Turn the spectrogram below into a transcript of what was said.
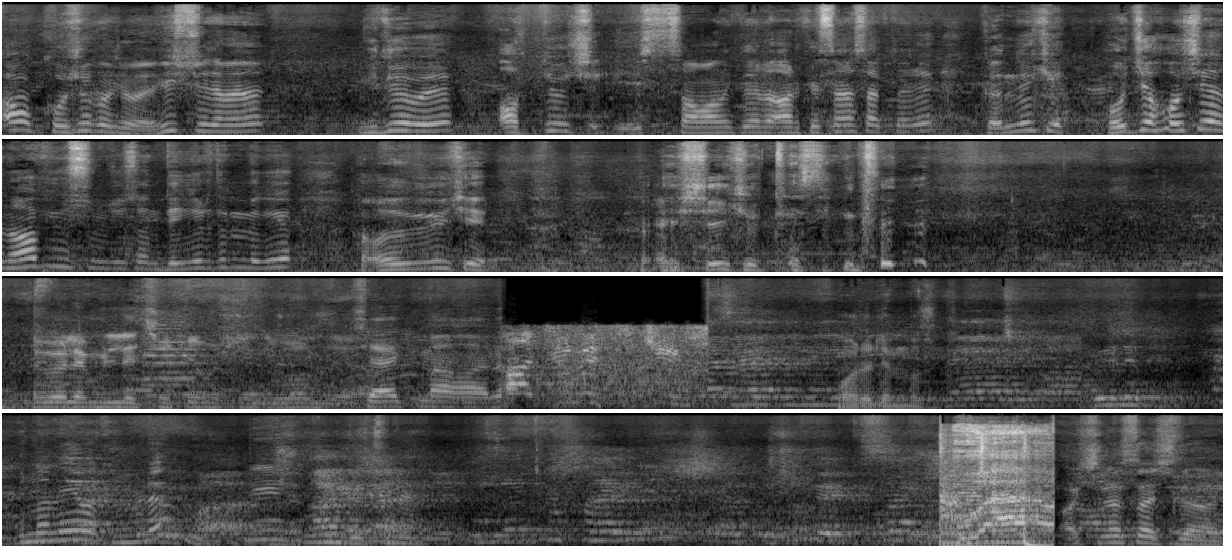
Ama koşa koşa böyle. Hiç şey demeden gidiyor böyle atlıyor samanlıkların arkasına saklanıyor. Kadın diyor ki hoca hoca ne yapıyorsun diyor sen delirdin mi diyor. O da diyor ki eşeği kürtmesin Böyle millet çekiyormuşuz gibi oldu ya. Çekme ara. Moralim bozuk. Buna neye bakın biliyor musun? Açına saçına bak.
